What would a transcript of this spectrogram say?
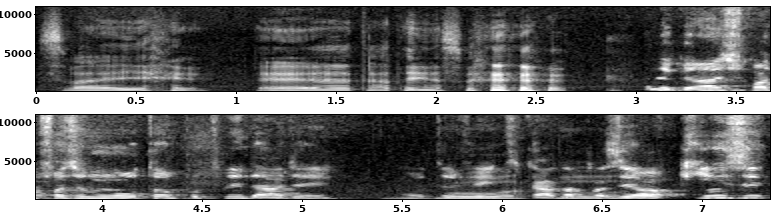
você vai. É, tá tenso. Telegram a gente pode fazer uma outra oportunidade aí. Um outro boa, evento. Cara, boa. dá pra fazer ó, 15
